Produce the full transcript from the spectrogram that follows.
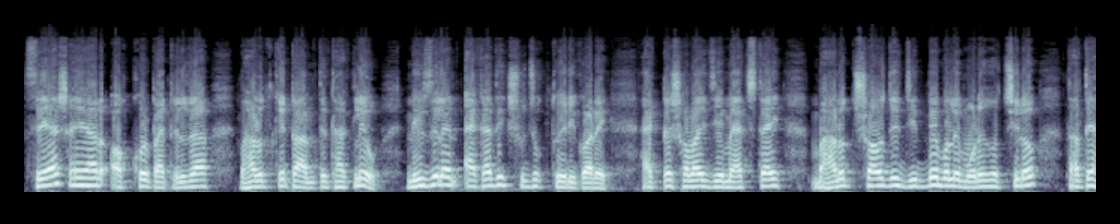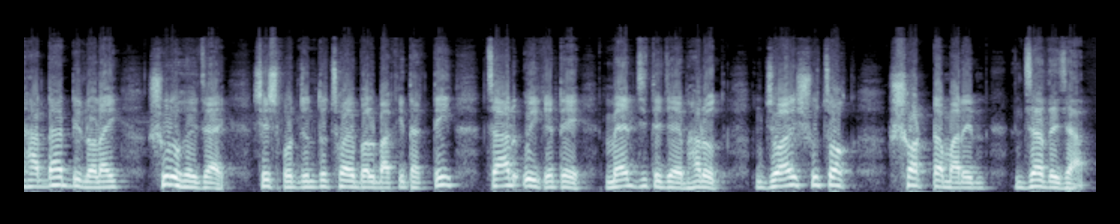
শ্রেয়া আয়ার অক্ষর প্যাটেলরা ভারতকে টানতে থাকলেও নিউজিল্যান্ড একাধিক সুযোগ তৈরি করে। একটা সময় যে ম্যাচটাই ভারত সহজে জিতবে বলে মনে হচ্ছিল, তাতে হাড্ডাহাড্ডি লড়াই শুরু হয়ে যায়। শেষ পর্যন্ত ছয় বল বাকি থাকতেই চার উইকেটে ম্যাচ জিতে যায় ভারত। জয় সূচক শটটা মারেন জাদেজা।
